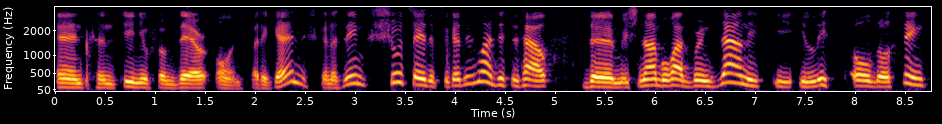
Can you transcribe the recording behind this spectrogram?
and continue from there on. But again, Ashkenazim should say the Mizmah. This is how the Mishnah Berurah brings down, he, he, he, lists all those things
